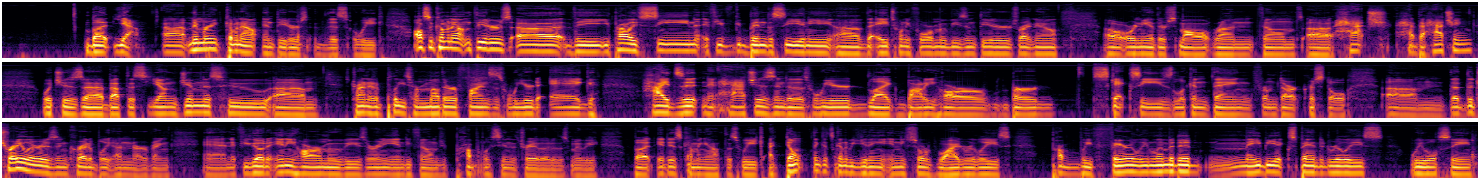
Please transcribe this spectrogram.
but yeah, uh, Memory coming out in theaters this week. Also coming out in theaters, uh, the you've probably seen if you've been to see any of the A24 movies in theaters right now, uh, or any other small run films. Uh, Hatch had the Hatching, which is uh, about this young gymnast who um, is trying to please her mother, finds this weird egg, hides it, and it hatches into this weird like body horror bird Skeksis looking thing from Dark Crystal. Um, the the trailer is incredibly unnerving, and if you go to any horror movies or any indie films, you've probably seen the trailer to this movie. But it is coming out this week. I don't think it's going to be getting any sort of wide release. Probably fairly limited, maybe expanded release. We will see.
